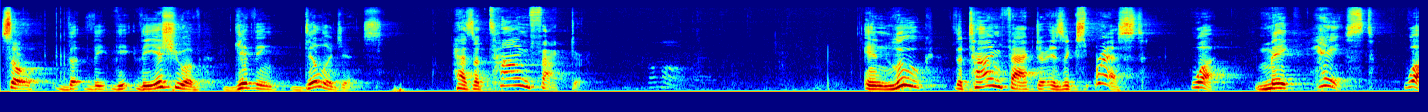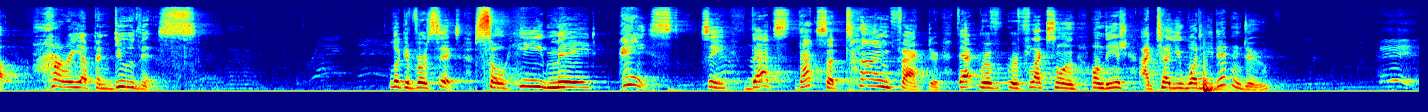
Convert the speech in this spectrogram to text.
So the, the, the, the issue of giving diligence has a time factor. Come on, man. In Luke, the time factor is expressed. What? Make haste. What? Hurry up and do this. Look at verse 6. So he made haste. See, that's, that's a time factor. That re- reflects on, on the issue. I tell you what he didn't do. Hey.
